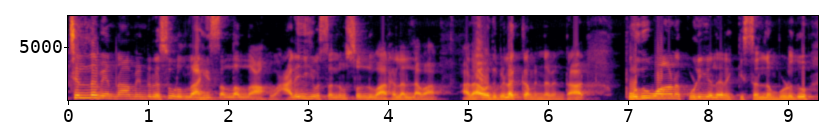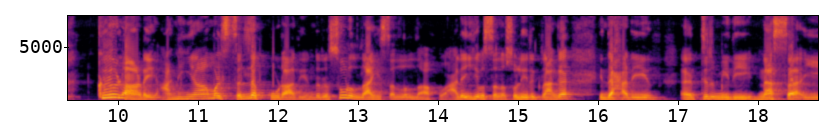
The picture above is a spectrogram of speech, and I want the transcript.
செல்ல வேண்டாம் என்று ரசூலுல்லாஹி சல்லல்லாஹு அலைஹி வசல்லும் சொல்லுவார்கள் அல்லவா? அதாவது விளக்கம் என்னவென்றால் பொதுவான குளியலறைக்கு செல்லும் பொழுது கீழாடை அணியாமல் செல்லக்கூடாது என்று ரசூலுல்லாஹி சல்லல்லாஹு அலைஹி வசல்லம் சொல்லியிருக்கிறாங்க. இந்த ஹதீத் திருமிதி நசஇ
